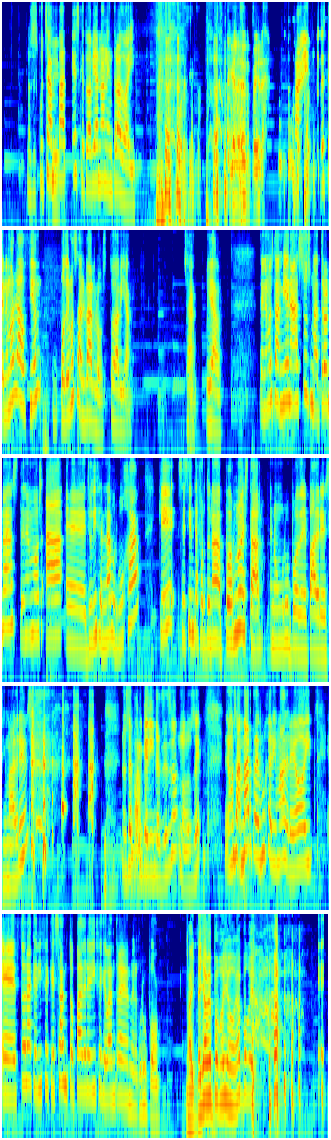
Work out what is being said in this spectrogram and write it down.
Nos escuchan Sí. padres que todavía no han entrado ahí. Pobrecito. ¿A qué lo espera? ¿vale? Entonces tenemos la opción, podemos salvarlos todavía. O sea, cuidado. Tenemos también a sus matronas, tenemos a eh, Judith en la burbuja, que se siente afortunada por no estar en un grupo de padres y madres. no sé por qué dices eso, no lo sé. Tenemos a Marta de Mujer y Madre hoy, eh, Zora que dice que Santo Padre dice que va a entrar en el grupo. Ay, me- ya me pongo yo, ya me pongo yo.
